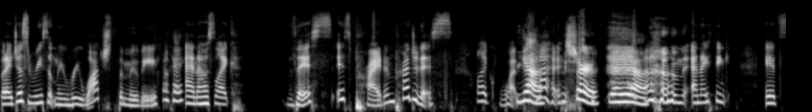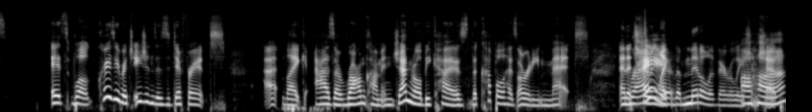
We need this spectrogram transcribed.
but I just recently rewatched the movie Okay. and I was like, this is Pride and Prejudice. Like what? the Yeah, heck? sure. Yeah, yeah. um, and I think it's it's well, Crazy Rich Asians is different. Uh, like as a rom com in general, because the couple has already met, and it's showing like the middle of their relationship. Uh-huh,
